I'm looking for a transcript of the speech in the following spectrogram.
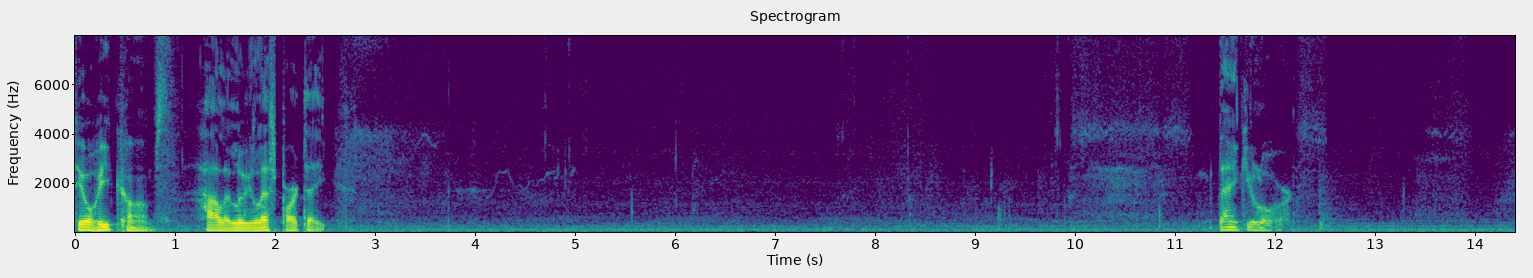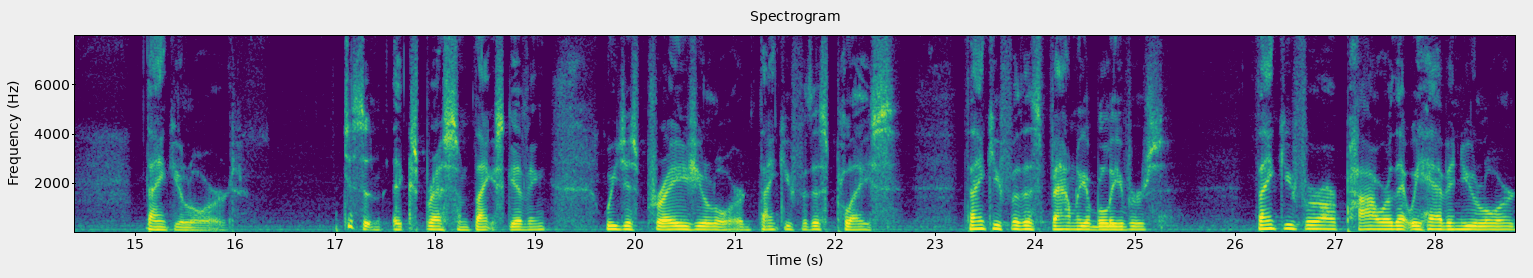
till he comes. Hallelujah. Let's partake. Thank you, Lord. Thank you, Lord. Just to express some thanksgiving. We just praise you, Lord. Thank you for this place. Thank you for this family of believers. Thank you for our power that we have in you, Lord.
